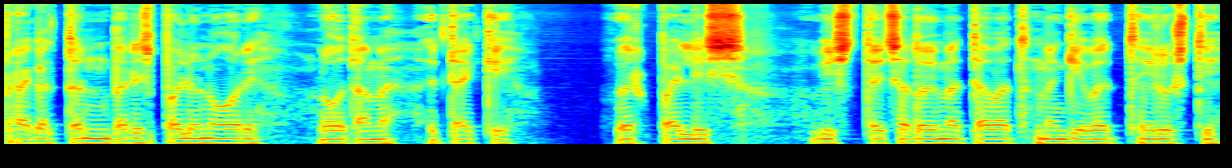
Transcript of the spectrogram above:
praegult on päris palju noori, loodame, et äkki võrkpallis vist täitsa toimetavad, mängivad ilusti.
